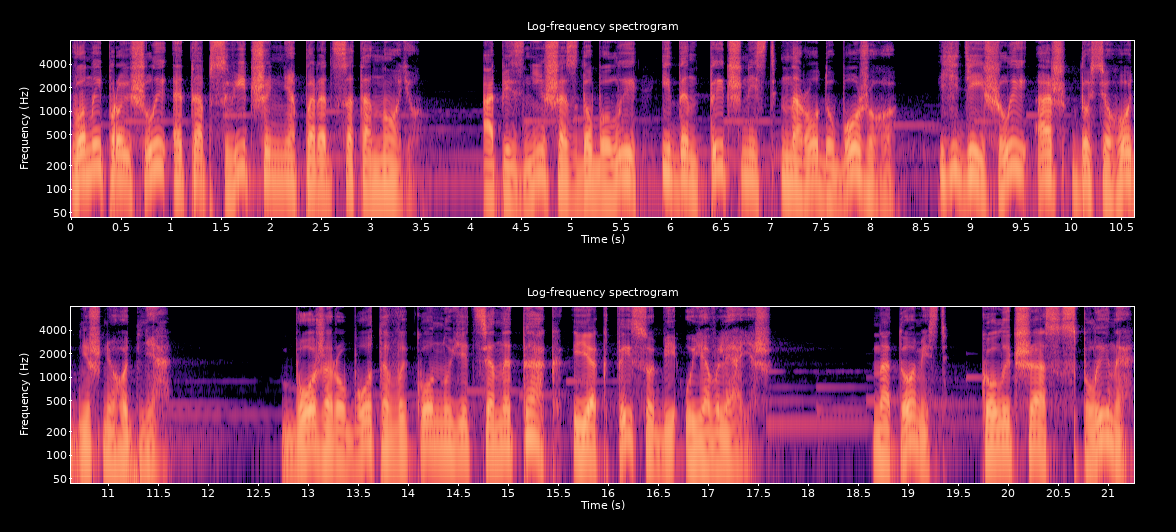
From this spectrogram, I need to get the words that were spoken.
вони пройшли етап свідчення перед сатаною, а пізніше здобули ідентичність народу Божого й дійшли аж до сьогоднішнього дня. Божа робота виконується не так, як ти собі уявляєш. Натомість, коли час сплине,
